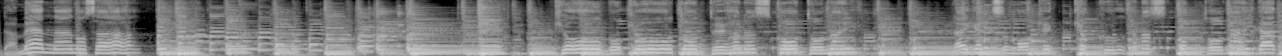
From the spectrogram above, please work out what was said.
ダメなのさ今日も今日とって話すことない。来月も結局話すことないだけ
